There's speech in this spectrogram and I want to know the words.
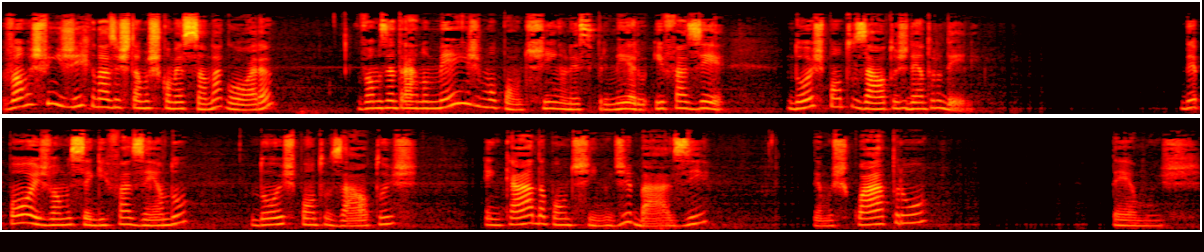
Vamos fingir que nós estamos começando agora. Vamos entrar no mesmo pontinho nesse primeiro e fazer dois pontos altos dentro dele. Depois, vamos seguir fazendo dois pontos altos em cada pontinho de base. Temos quatro, temos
